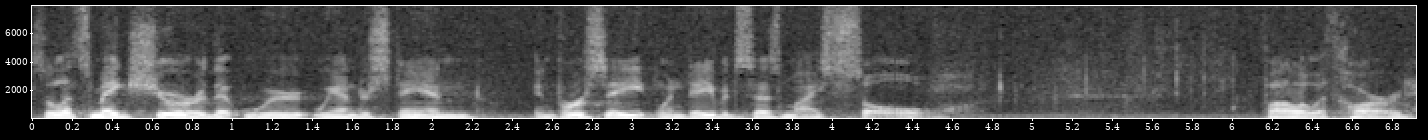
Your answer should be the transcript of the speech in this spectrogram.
so let's make sure that we we understand in verse 8 when David says, My soul followeth hard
